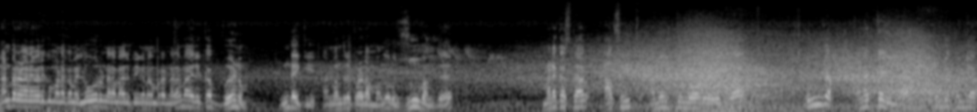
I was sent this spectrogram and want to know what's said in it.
நண்பர்கள் அனைவருக்கும் வணக்கம். எல்லோரும் நிலமா இருப்பீங்க. நம்புற நலமா இருக்க வேணும். இன்றைக்கு நான் வந்திருக்கிற இடம் வந்து ஒரு ஜூ வந்து மடகஸ்கார் ஆஃப்ரிக் அமெரிக்க நோரில் இருக்கிற கொஞ்சம் கணக்க இல்லை கொஞ்சம் கொஞ்சம்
